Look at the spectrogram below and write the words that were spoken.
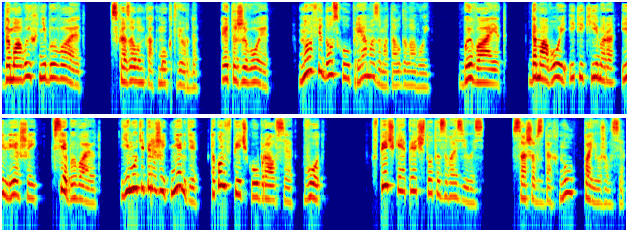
«Домовых не бывает», — сказал он как мог твердо. «Это живое». Но Федоско упрямо замотал головой. «Бывает. Домовой и кикимора, и леший. Все бывают. Ему теперь жить негде, так он в печку убрался. Вот». В печке опять что-то завозилось. Саша вздохнул, поежился.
